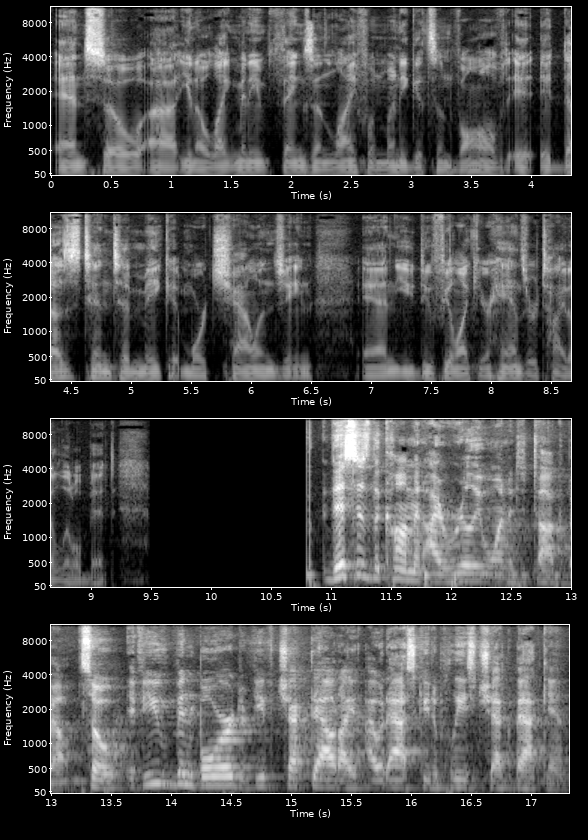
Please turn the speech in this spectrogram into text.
And so, uh, you know, like many things in life, when money gets involved, it, it does tend to make it more challenging. And you do feel like your hands are tied a little bit. This is the comment I really wanted to talk about. So, if you've been bored, if you've checked out, I, I would ask you to please check back in.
